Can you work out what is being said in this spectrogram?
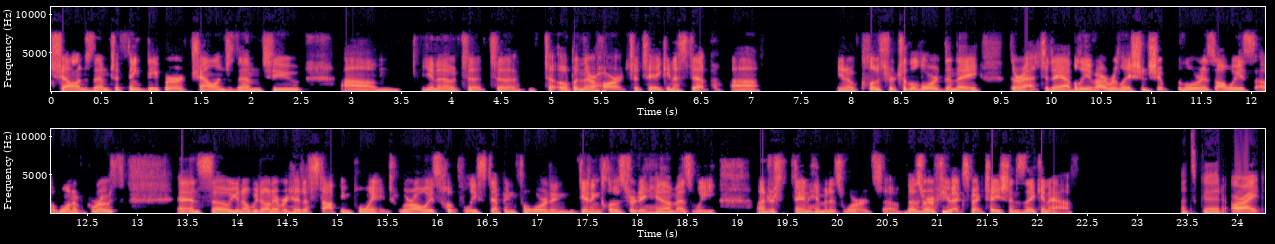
Challenge them to think deeper. Challenge them to, um, you know, to to to open their heart to taking a step uh, you know closer to the lord than they they're at today i believe our relationship with the lord is always uh, one of growth and so you know we don't ever hit a stopping point we're always hopefully stepping forward and getting closer to him as we understand him and his word so those are a few expectations they can have that's good. All right.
